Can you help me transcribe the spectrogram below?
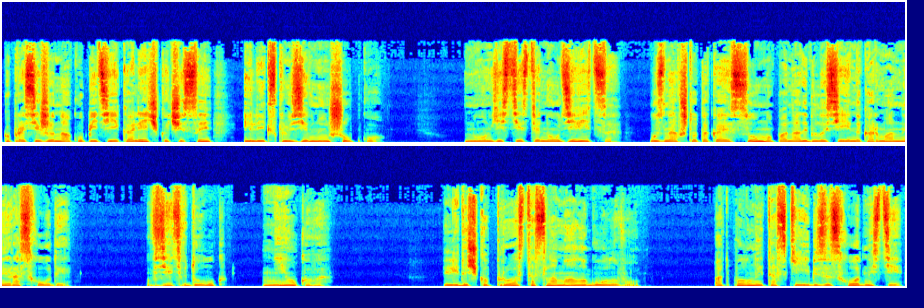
попроси жена купить ей колечко, часы или эксклюзивную шубку. Но он, естественно, удивится, узнав, что такая сумма понадобилась ей на карманные расходы. Взять в долг? Не у кого. Лидочка просто сломала голову. От полной тоски и безысходности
